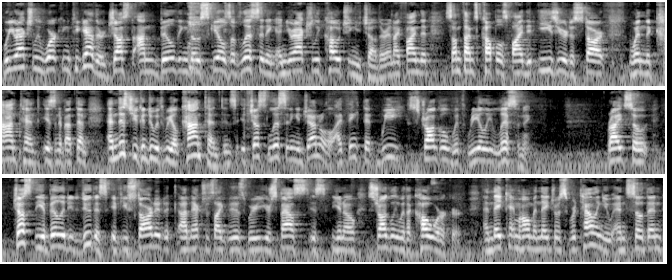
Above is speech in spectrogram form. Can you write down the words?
where you're actually working together just on building those skills of listening and you're actually coaching each other and I find that sometimes couples find it easier to start when the content isn't about them and this you can do with real content. It's, it's just listening in general. I think that we struggle with really listening, right? So just the ability to do this. If you started an exercise like this where your spouse is, you know, struggling with a coworker and they came home and they just were telling you, and so then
